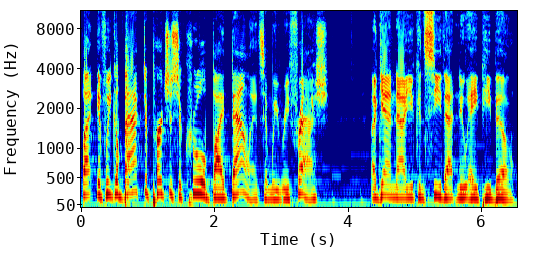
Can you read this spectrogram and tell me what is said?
But if we go back to purchase accrual by balance and we refresh, again, now you can see that new AP bill.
